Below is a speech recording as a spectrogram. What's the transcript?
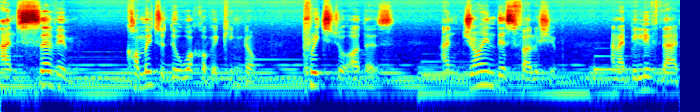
and serve Him. Commit to the work of the kingdom, preach to others, and join this fellowship. And I believe that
